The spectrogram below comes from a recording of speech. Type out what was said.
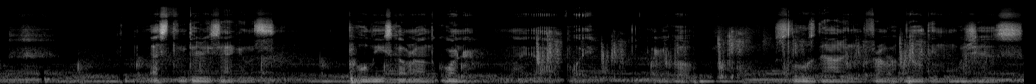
less than 30 seconds, police come around the corner. I'm like, oh boy, here we go. Slows down in front of a building, which is,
